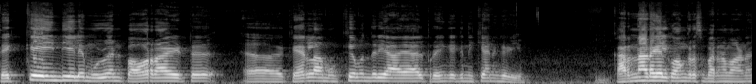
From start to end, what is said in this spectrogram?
തെക്കേ ഇന്ത്യയിലെ മുഴുവൻ പവറായിട്ട് കേരള മുഖ്യമന്ത്രി ആയാൽ പ്രിയങ്കയ്ക്ക് നിൽക്കാനും കഴിയും. കർണാടകയിൽ കോൺഗ്രസ് ഭരണമാണ്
